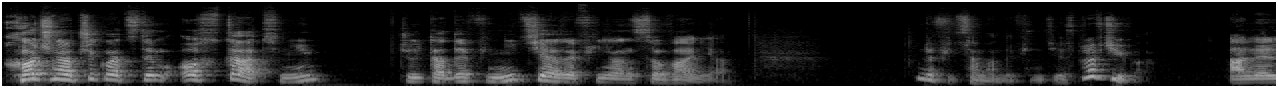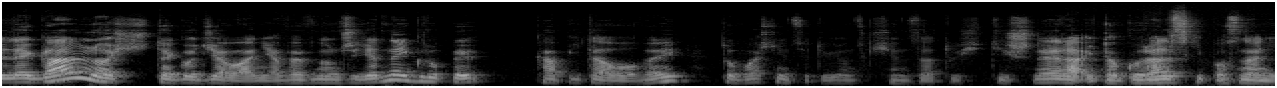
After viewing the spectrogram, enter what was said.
Choć na przykład z tym ostatnim, czyli ta definicja refinansowania, sama definicja jest prawdziwa, ale legalność tego działania wewnątrz jednej grupy kapitałowej, to właśnie cytując księdza Tischnera i to góralski poznanie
